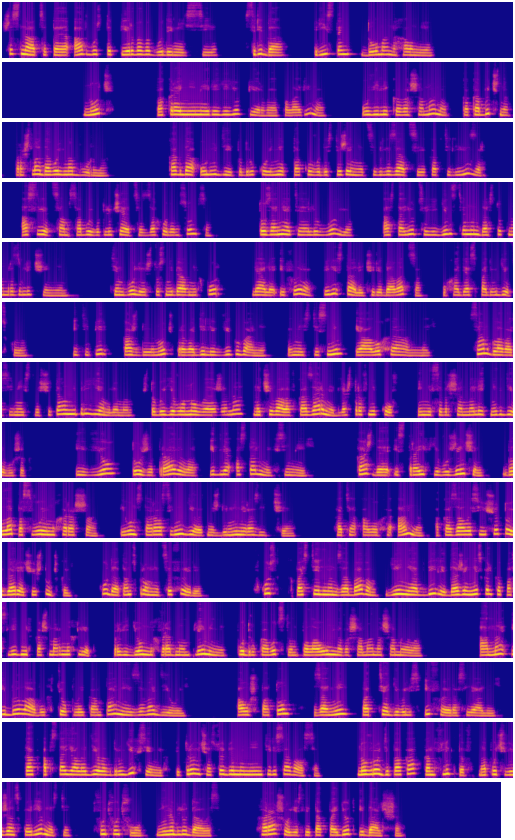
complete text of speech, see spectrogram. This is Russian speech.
16 августа первого года миссии. Среда. Пристань дома на холме. Ночь, по крайней мере ее первая половина, у великого шамана, как обычно, прошла довольно бурно. Когда у людей под рукой нет такого достижения цивилизации, как телевизор, а свет сам собой выключается с заходом солнца, то занятия любовью остаются единственным доступным развлечением. Тем более, что с недавних пор Ляля и Фера перестали чередоваться, уходя спать в детскую, и теперь каждую ночь проводили в Вигваме вместе с ним и Алохой Анной. Сам глава семейства считал неприемлемым, чтобы его новая жена ночевала в казарме для штрафников и несовершеннолетних девушек, и ввел то же правило и для остальных семей. Каждая из троих его женщин была по-своему хороша, и он старался не делать между ними различия. Хотя Алоха Анна оказалась еще той горячей штучкой, куда там скромница Ферри. Вкус к постельным забавам ей не отбили даже несколько последних кошмарных лет, проведенных в родном племени под руководством полоумного шамана Шамела. Она и была в их теплой компании заводилой. А уж потом за ней подтягивались и Фейра с Лялей. Как обстояло дело в других семьях, Петрович особенно не интересовался. Но вроде пока конфликтов на почве женской ревности тьфу-тьфу-тьфу не наблюдалось. Хорошо, если так пойдет и дальше.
